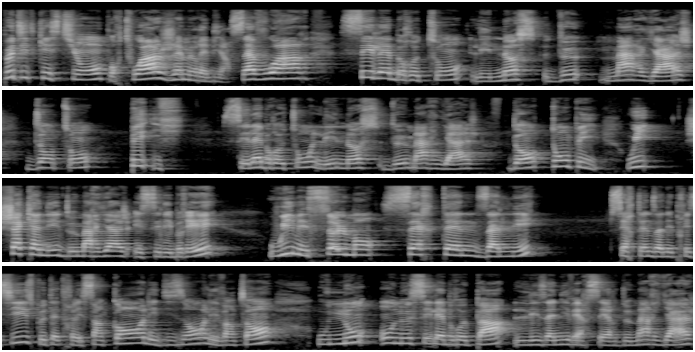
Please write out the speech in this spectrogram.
Petite question pour toi, j'aimerais bien savoir Célèbre-t-on les noces de mariage dans ton pays? Célèbre-t-on les noces de mariage dans ton pays? Oui, chaque année de mariage est célébrée. Oui, mais seulement certaines années, certaines années précises, peut-être les 5 ans, les 10 ans, les 20 ans, ou non, on ne célèbre pas les anniversaires de mariage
